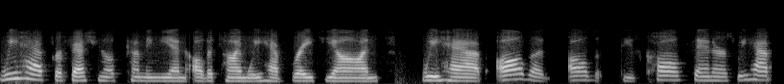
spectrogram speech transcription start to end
we have professionals coming in all the time. We have Raytheon. We have all the all the, these call centers. We have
